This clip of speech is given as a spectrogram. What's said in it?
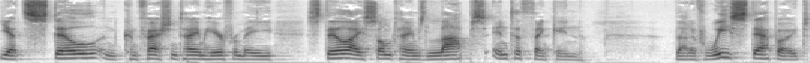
Yet, still, in confession time here for me, still I sometimes lapse into thinking that if we step out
